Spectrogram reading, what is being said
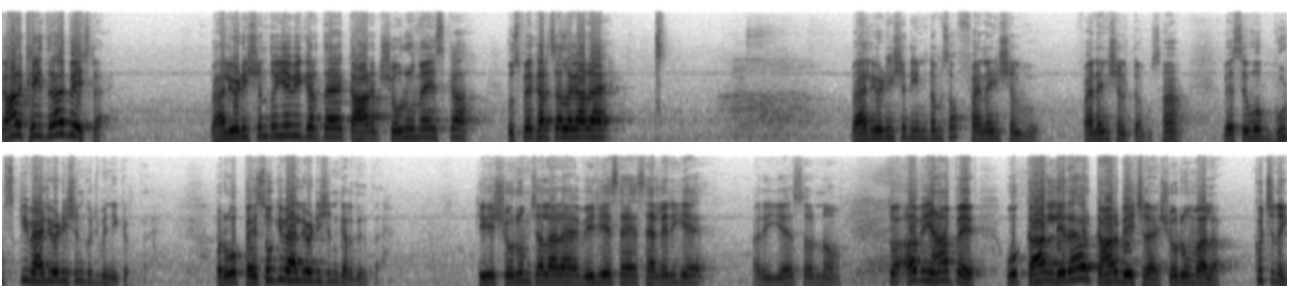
कार खरीद रहा है बेच रहा है वैल्यू एडिशन तो ये भी करता है कार शोरूम है इसका उस पर खर्चा लगा रहा है value addition in terms of financial वो फाइनेंशियल टर्म्स हाँ वैसे वो गुड्स की वैल्यू एडिशन कुछ भी नहीं करता है पर वो पैसों की वैल्यू एडिशन कर देता है कि ये शोरूम चला रहा है वेजेस है सैलरी है अरे यस और नो तो अब यहाँ पे वो कार ले रहा है और कार बेच रहा है शोरूम वाला कुछ नहीं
